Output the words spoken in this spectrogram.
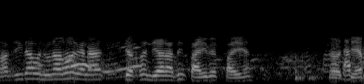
เยอะตามจริงถ้ามันหนูน่ารอดกันนะเชือกเส้นเดียวนะที่ใส่ไปไปนะเจอเจ็บ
